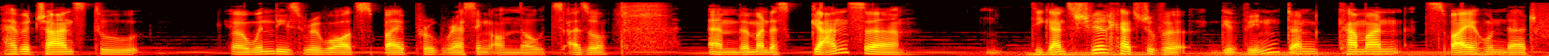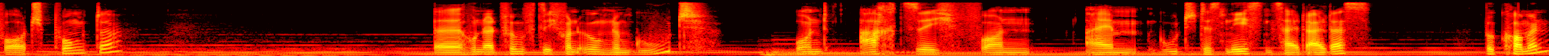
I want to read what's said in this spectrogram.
have a chance to uh, win these rewards by progressing on notes. Also, ähm, wenn man das Ganze, die ganze Schwierigkeitsstufe gewinnt, dann kann man 200 Forge-Punkte, äh, 150 von irgendeinem Gut und 80 von einem Gut des nächsten Zeitalters bekommen.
